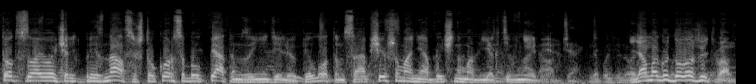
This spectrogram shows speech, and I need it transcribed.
Тот, в свою очередь, признался, что Корса был пятым за неделю пилотом, сообщившим о необычном объекте в небе. Я могу доложить вам.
